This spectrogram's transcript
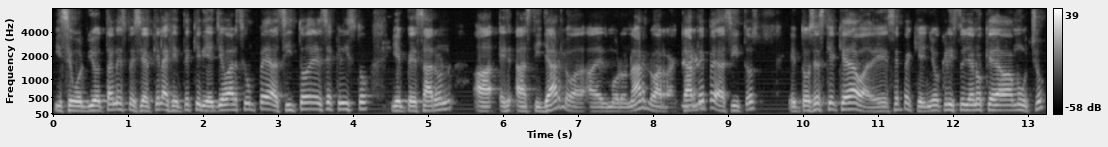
y se volvió tan especial que la gente quería llevarse un pedacito de ese Cristo y empezaron a, eh, astillarlo, a, desmoronarlo, a arrancarle pedacitos. Entonces, ¿qué quedaba? De ese pequeño Cristo ya no quedaba mucho.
